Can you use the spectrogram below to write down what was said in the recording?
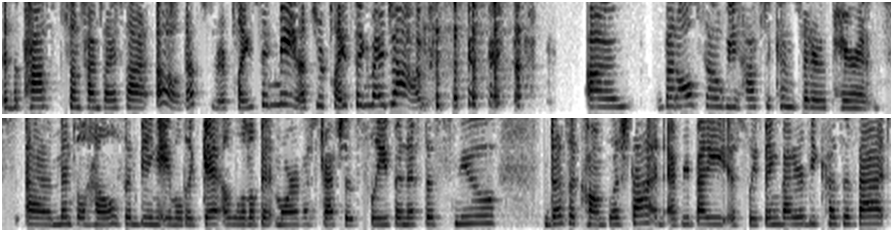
in the past, sometimes I've thought, oh, that's replacing me. That's replacing my job. um, but also, we have to consider parents' uh, mental health and being able to get a little bit more of a stretch of sleep. And if the snoo does accomplish that and everybody is sleeping better because of that,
